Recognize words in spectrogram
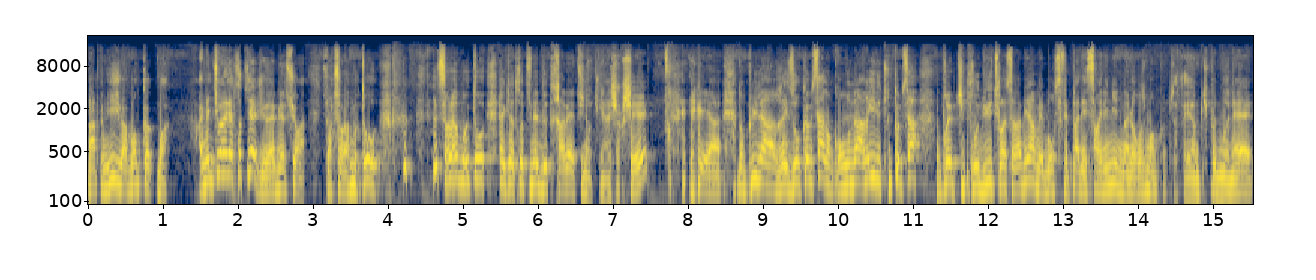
après-midi je vais à Bangkok moi ah, mais tu vas avec la trottinette Je bien sûr, sur, sur la moto, sur la moto, avec la trottinette de travers. Tu, non, tu viens la chercher. Et euh, donc lui, il a un réseau comme ça. Donc on arrive, des trucs comme ça. Après, les petits produits, tu vois, ça va bien. Mais bon, ça fait pas des 100 et des 1000, malheureusement. Ça fait un petit peu de monnaie.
